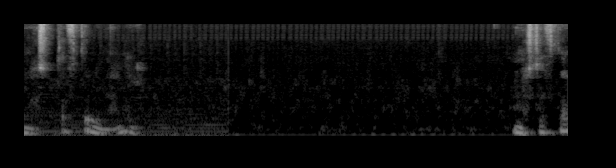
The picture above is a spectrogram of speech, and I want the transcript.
Mustaf tuh di mana ya? Mustaf tuh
